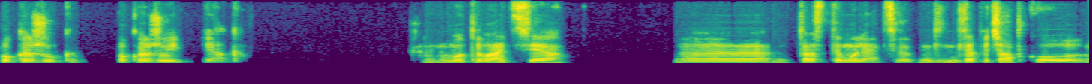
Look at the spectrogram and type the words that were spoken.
покажу, покажу як. Мотивація е, та стимуляція. Для початку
